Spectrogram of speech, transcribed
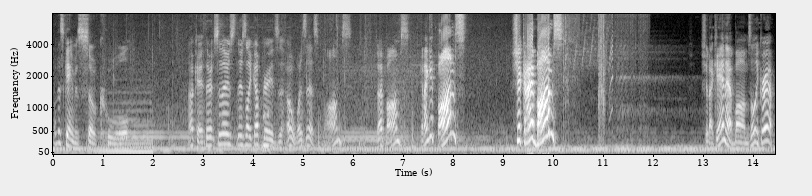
Well, this game is so cool. Okay, there, so there's there's like upgrades. Oh, what is this? Bombs? Do I have bombs? Can I get bombs? Shit, can I have bombs? Shit, I can have bombs. Holy crap.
